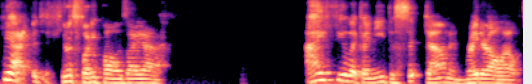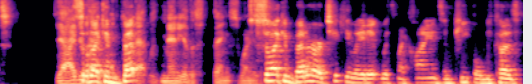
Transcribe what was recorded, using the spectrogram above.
Yeah, you know, it's funny, Paul, is I, uh, I feel like I need to sit down and write it all out. Yeah, I do so that, that I can bet with many of the things. When so I can better articulate it with my clients and people because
